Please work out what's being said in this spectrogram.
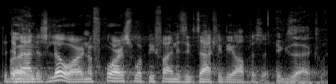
the demand right. is lower. And of course, what we find is exactly the opposite. Exactly.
